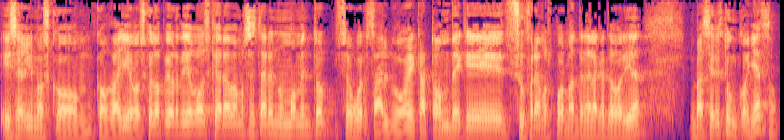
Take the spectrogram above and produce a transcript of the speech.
y seguimos con, con Gallego. Es que lo peor, Diego, es que ahora vamos a estar en un momento, seguro, salvo hecatombe que suframos por mantener la categoría, va a ser esto un coñazo.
